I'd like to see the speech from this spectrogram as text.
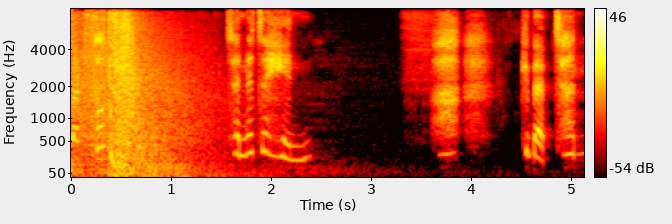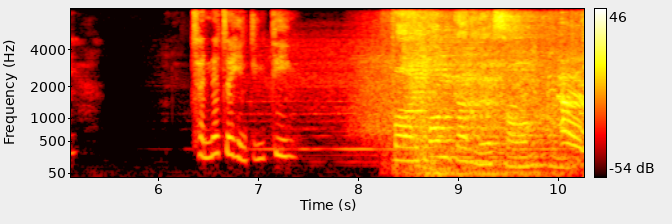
บัดซบฉันน่าจะเห็น ฮะ คือแบบฉัน ฉันน่าจะเห็นจริงฝ่ายป้องกันเหลือสองคน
